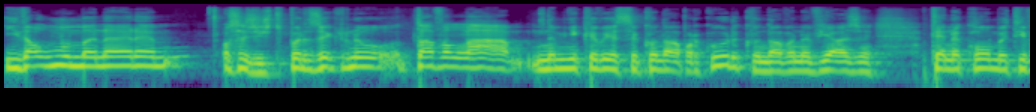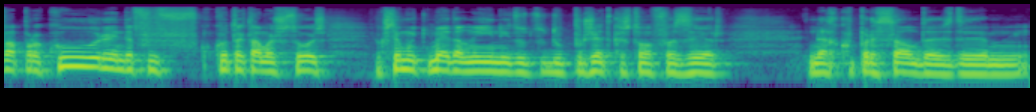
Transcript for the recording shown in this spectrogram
E de alguma maneira, ou seja, isto para dizer que não estavam lá na minha cabeça quando à procura, quando andava na viagem, até na Colômbia estive à procura, ainda fui contactar umas pessoas. Eu gostei muito de Medellín e do, do projeto que eles estão a fazer na recuperação das, de,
